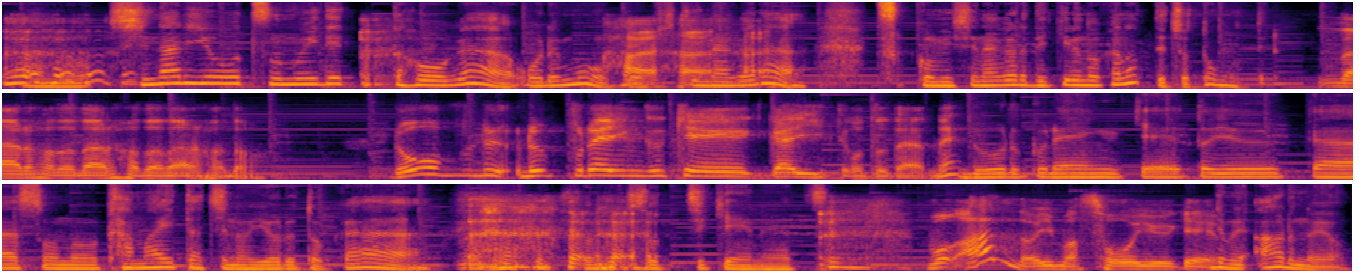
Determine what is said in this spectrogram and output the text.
あの シナリオを紡いでった方が俺も聞きながらツッコミしながらできるのかなってちょっと思ってる。うなるほどなるほどなるほど。ロールプレイング系がいいってことだよね。ロールプレイング系というかそのかまいたちの夜とか そのそっち系のやつ。もうあんの？今そういうゲーム。でもねあるのよ。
